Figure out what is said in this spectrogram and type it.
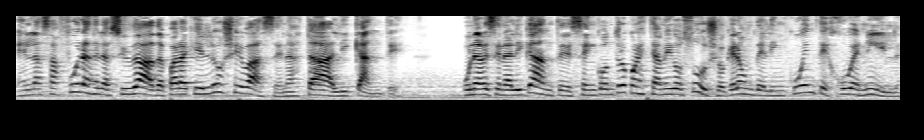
en las afueras de la ciudad para que lo llevasen hasta Alicante. Una vez en Alicante se encontró con este amigo suyo que era un delincuente juvenil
